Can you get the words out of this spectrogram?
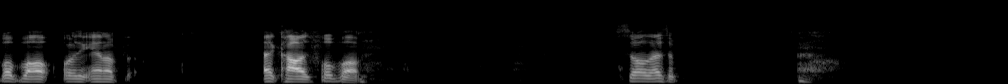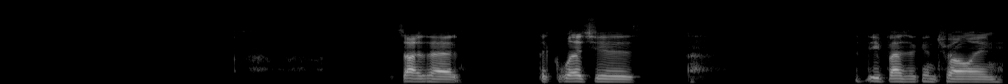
football or the NFL at college football. So that's a so said the glitches, the defensive controlling.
